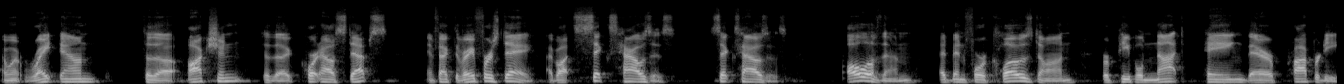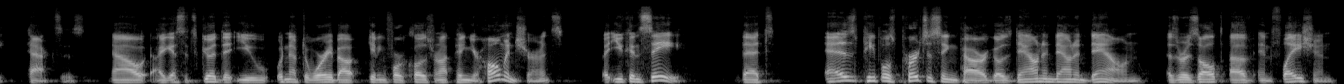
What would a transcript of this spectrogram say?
I went right down to the auction, to the courthouse steps. In fact, the very first day, I bought six houses, six houses. All of them had been foreclosed on for people not paying their property taxes. Now, I guess it's good that you wouldn't have to worry about getting foreclosed for not paying your home insurance, but you can see that as people's purchasing power goes down and down and down as a result of inflation,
